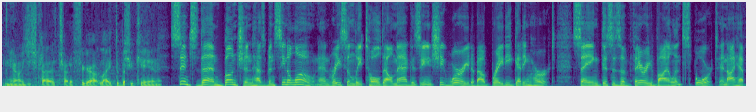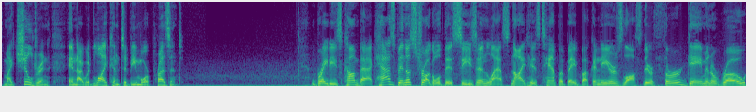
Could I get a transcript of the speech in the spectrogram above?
you know, you just gotta try to figure out life the best you can. Since then, Bündchen has been seen alone and recently told Elle magazine she worried about Brady getting hurt, saying this is a very violent sport and I have my children and I would like him to be more present. Brady's comeback has been a struggle this season. Last night, his Tampa Bay Buccaneers lost their third game in a row.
